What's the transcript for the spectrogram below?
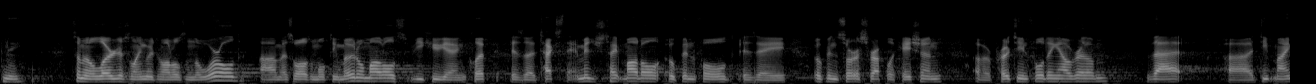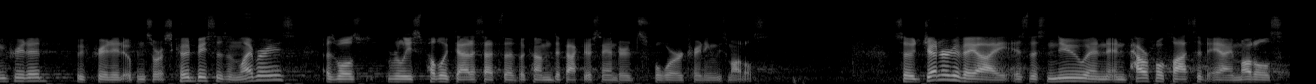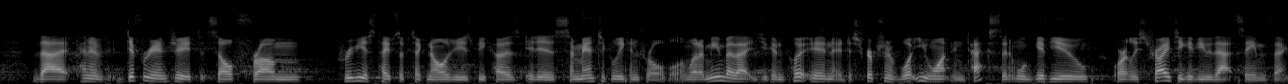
me, some of the largest language models in the world, um, as well as multimodal models. VQGAN Clip is a text-to-image type model. OpenFold is a open source replication of a protein folding algorithm that uh, DeepMind created. We've created open source code bases and libraries, as well as released public data sets that have become de facto standards for training these models. So generative AI is this new and, and powerful class of AI models that kind of differentiates itself from previous types of technologies because it is semantically controllable. And what I mean by that is you can put in a description of what you want in text and it will give you, or at least try to give you that same thing.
